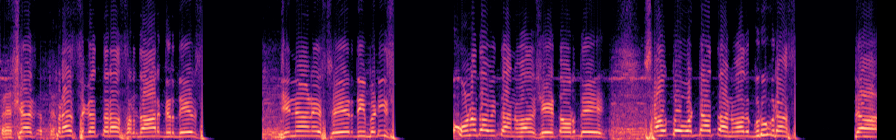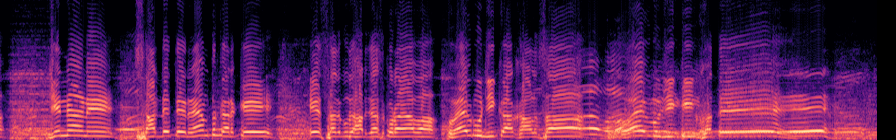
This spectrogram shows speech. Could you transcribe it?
ਪ੍ਰੈਸ ਸਕੱਤਰ ਆ ਸਰਦਾਰ ਗੁਰਦੇਵ ਸਿੰਘ, ਜਿਨ੍ਹਾਂ ਨੇ ਸਵੇਰ ਦੀ ਬੜੀ ਉਹਨਾਂ ਦਾ ਵੀ ਧੰਨਵਾਦ ਵਿਸ਼ੇਸ਼ ਤੌਰ ਤੇ। ਸਭ ਤੋਂ ਵੱਡਾ ਧੰਨਵਾਦ ਗੁਰੂ ਗ੍ਰੰਥ ਸਾਹਿਬ ਜਿਨ੍ਹਾਂ ਨੇ ਸਾਡੇ ਤੇ ਰਹਿਮਤ ਕਰਕੇ ਇਹ ਸਤਿਗੁਰ ਹਰਜਸ ਕਰਾਇਆ ਵਾ। ਵਾਹਿਗੁਰੂ ਜੀ ਕਾ ਖਾਲਸਾ, ਵਾਹਿਗੁਰੂ ਜੀ ਕੀ ਫਤਿਹ।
